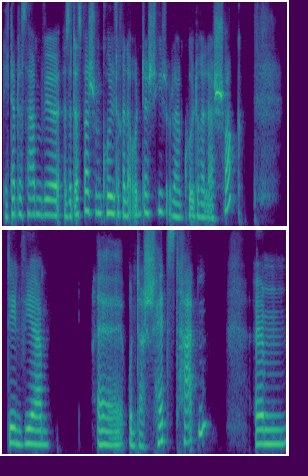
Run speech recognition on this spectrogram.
ich glaube, das haben wir, also das war schon ein kultureller Unterschied oder ein kultureller Schock, den wir äh, unterschätzt hatten. Ähm,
